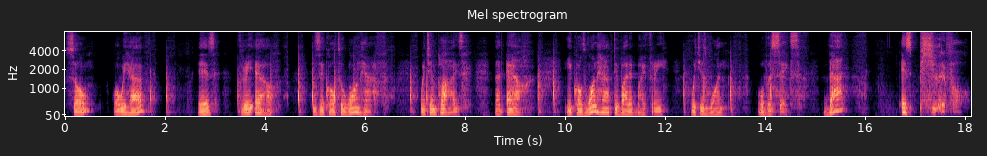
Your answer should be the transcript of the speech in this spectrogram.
So, what we have is 3L is equal to 1 half, which implies that L equals 1 half divided by 3, which is 1 over 6. That is beautiful.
